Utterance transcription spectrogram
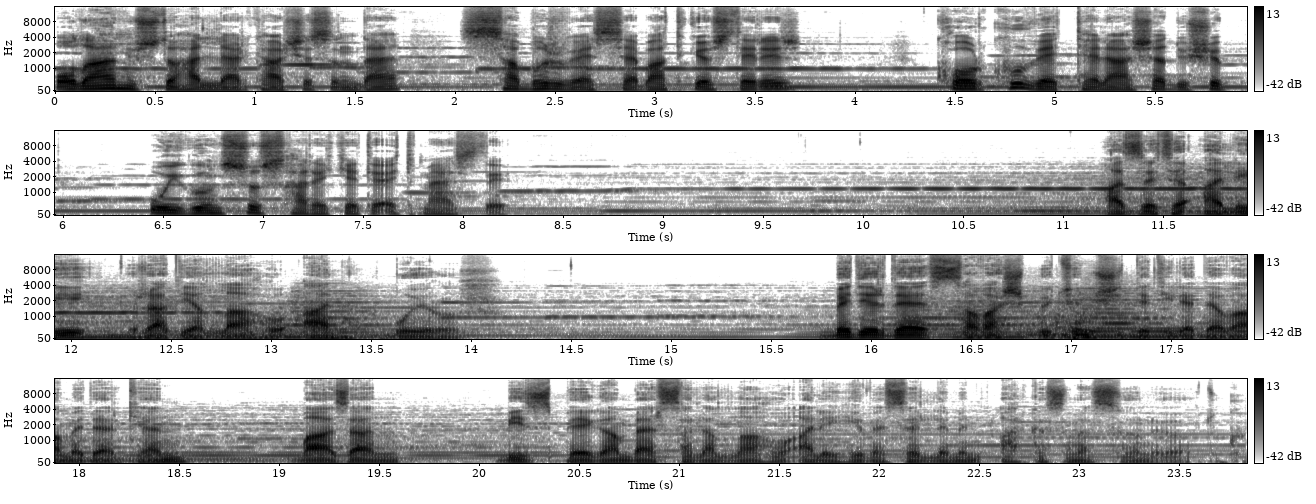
Olağanüstü haller karşısında sabır ve sebat gösterir, korku ve telaşa düşüp uygunsuz hareket etmezdi. Hazreti Ali radıyallahu anh buyurur. Bedir'de savaş bütün şiddetiyle devam ederken, bazen biz Peygamber sallallahu aleyhi ve sellemin arkasına sığınıyorduk.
